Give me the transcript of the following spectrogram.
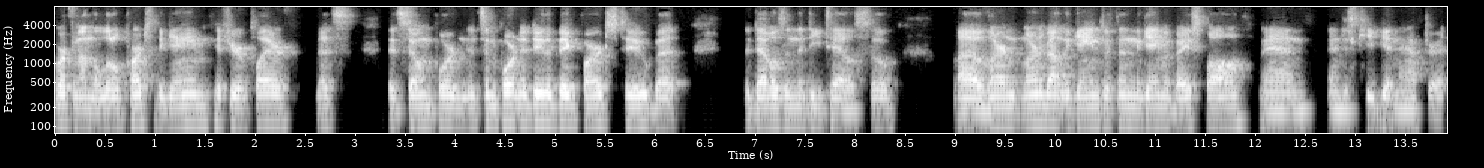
working on the little parts of the game. If you're a player, that's it's so important. It's important to do the big parts too, but the devil's in the details. So uh, learn learn about the games within the game of baseball and and just keep getting after it.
